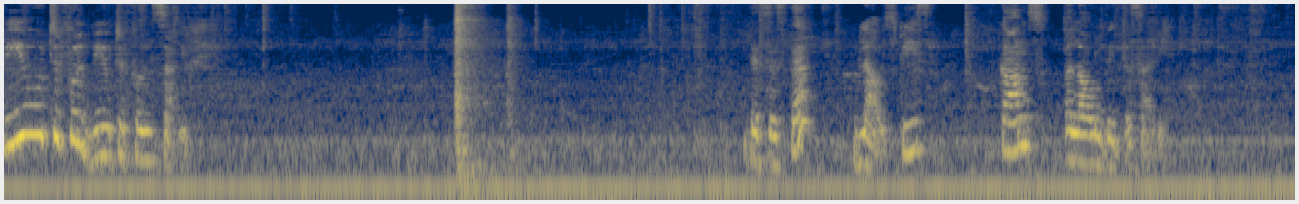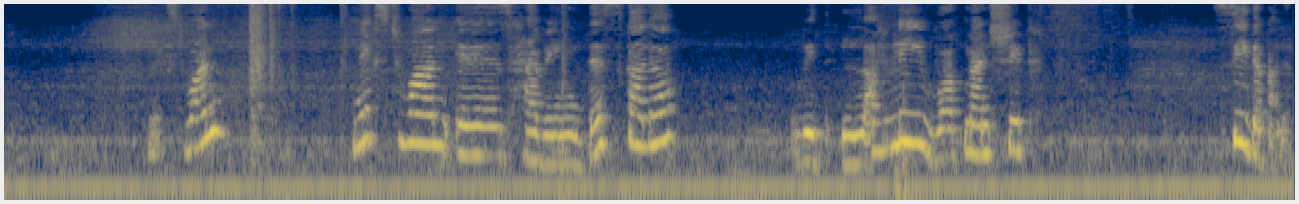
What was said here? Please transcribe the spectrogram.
beautiful beautiful sari this is the blouse piece comes along with the sari next one next one is having this colour with lovely workmanship. See the color.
